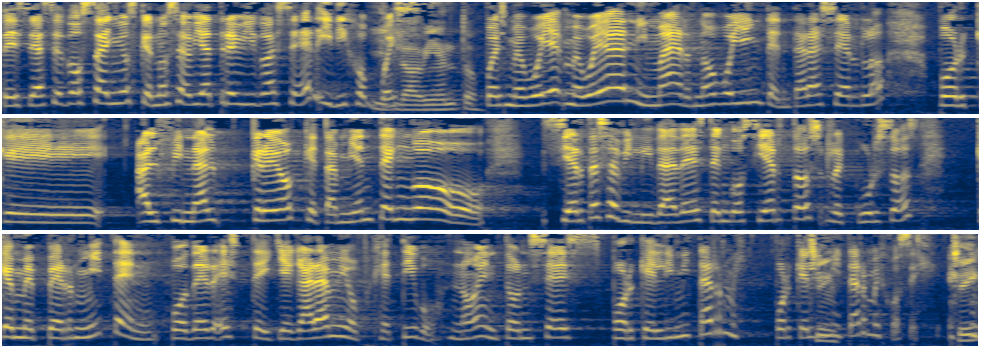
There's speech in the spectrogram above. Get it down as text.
desde hace dos años que no se había atrevido a hacer y dijo, pues, y lo aviento. pues me voy a, me voy a animar, ¿no? Voy a intentar hacerlo porque al final creo que también tengo ciertas habilidades, tengo ciertos recursos que me permiten poder este llegar a mi objetivo, ¿no? Entonces, ¿por qué limitarme? ¿Por qué sí. limitarme, José? Sí,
